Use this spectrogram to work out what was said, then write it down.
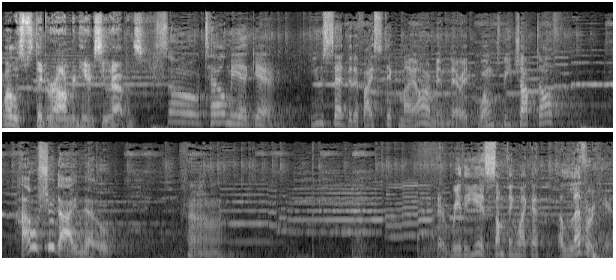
Well, let's stick our arm in here and see what happens. So tell me again. You said that if I stick my arm in there, it won't be chopped off? How should I know? Huh. There really is something like a, a lever here.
